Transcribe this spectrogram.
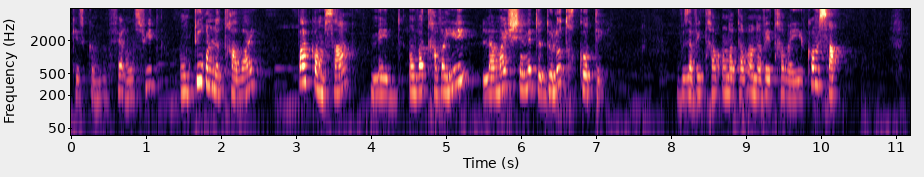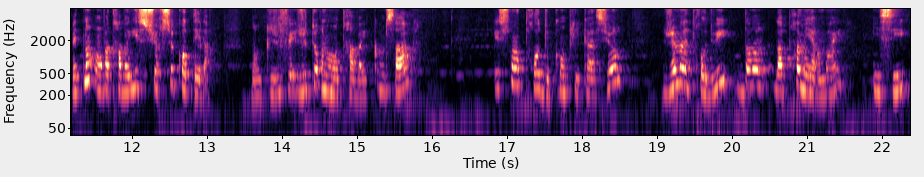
qu'est-ce qu'on va faire ensuite? On tourne le travail, pas comme ça, mais on va travailler la maille chaînette de l'autre côté. On, avait travaillé comme ça. Maintenant, on va travailler sur ce côté-là. Donc, je tourne mon travail comme ça. Et sans trop de complications, je m'introduis dans la première maille, ici,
